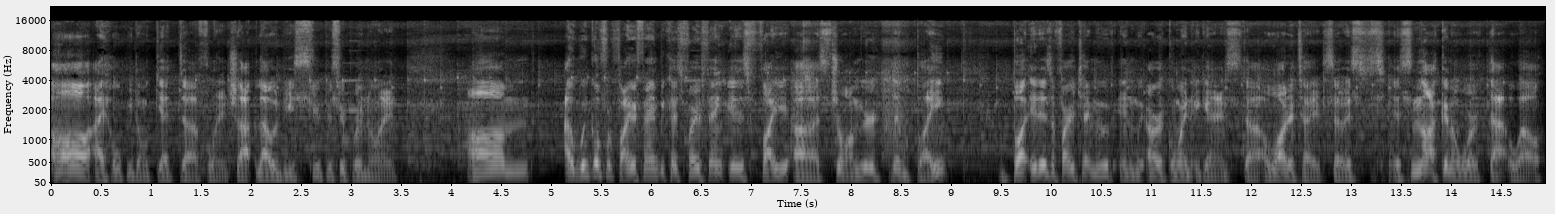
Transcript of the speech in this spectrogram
Oh, I hope we don't get uh, Flinch. That, that would be super, super annoying. Um, I would go for Fire Fang because Fire Fang is fire, uh, stronger than Bite. But it is a fire type move, and we are going against uh, a water type, so it's it's not gonna work that well.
